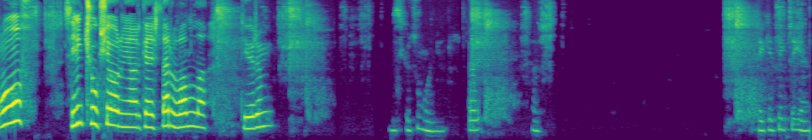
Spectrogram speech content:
Of. Senin çok şey oynuyor arkadaşlar. Valla diyorum. Biz kötü mü oynuyoruz? Evet. Teke tek de gel.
